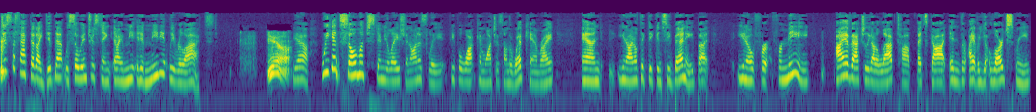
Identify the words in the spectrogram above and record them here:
Just the fact that I did that was so interesting. and I it immediately relaxed. Yeah. Yeah, we get so much stimulation. Honestly, people wa- can watch us on the webcam, right? And you know, I don't think they can see Benny, but you know, for for me, I have actually got a laptop that's got, and the, I have a large screen,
